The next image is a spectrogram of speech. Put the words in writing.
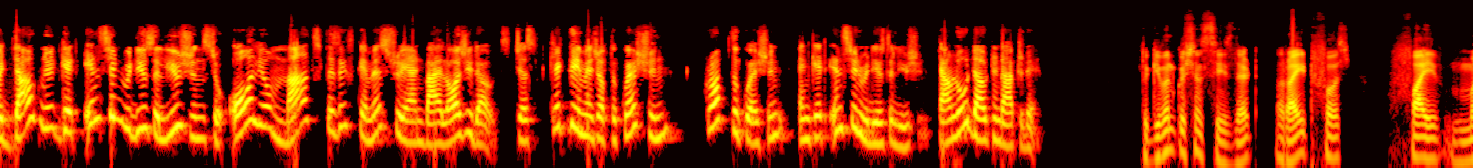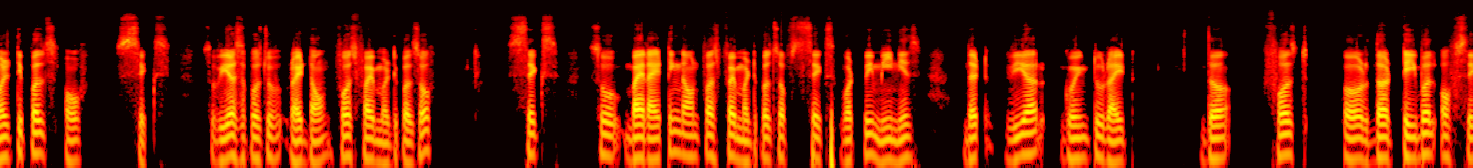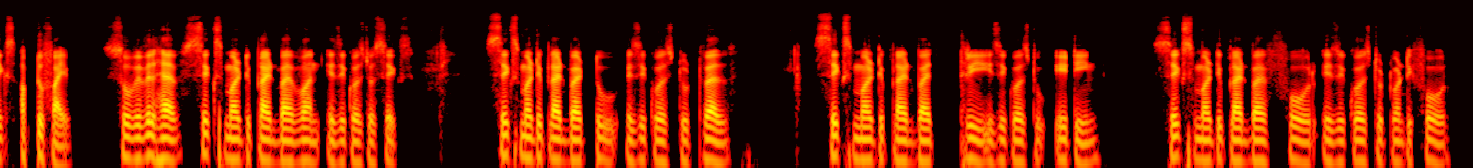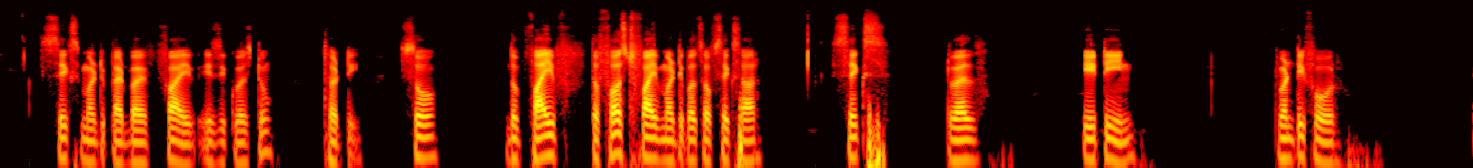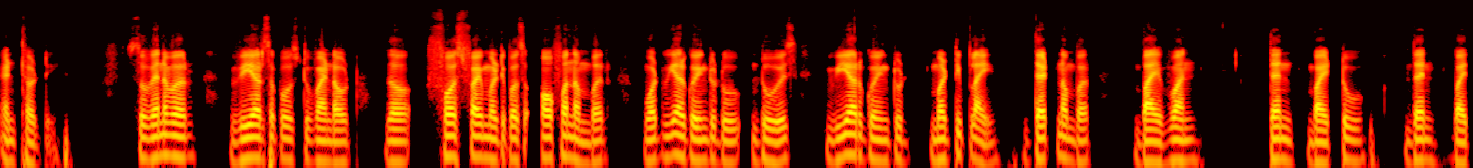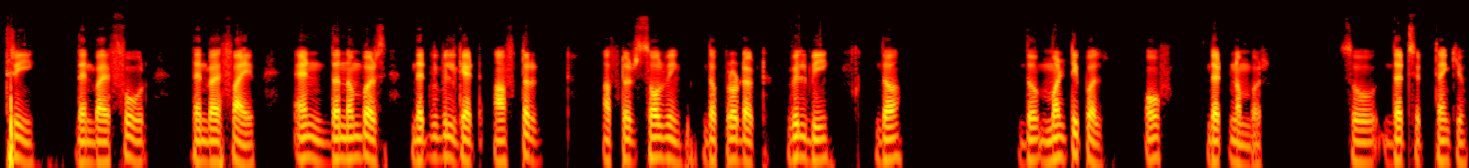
With Doubtnut, get instant video solutions to all your maths, physics, chemistry, and biology doubts. Just click the image of the question, crop the question, and get instant video solution. Download Doubtnut app today. The given question says that write first 5 multiples of 6. So we are supposed to write down first 5 multiples of 6. So by writing down first 5 multiples of 6, what we mean is that we are going to write the first or the table of 6 up to 5. So we will have 6 multiplied by 1 is equals to 6. 6 multiplied by 2 is equals to 12. 6 multiplied by 3 is equals to 18. 6 multiplied by 4 is equals to 24. 6 multiplied by 5 is equals to 30. So the 5, the first 5 multiples of 6 are 6, 12, 18, 24, and 30. So whenever we are supposed to find out the first five multiples of a number, what we are going to do, do is we are going to multiply that number by 1, then by 2, then by 3, then by 4, then by 5 and the numbers that we will get after after solving the product will be the the multiple of that number. So that's it. Thank you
